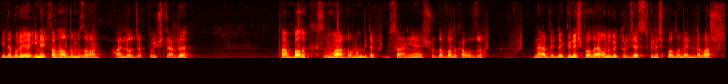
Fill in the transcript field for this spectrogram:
Yine buraya inek falan aldığımız zaman hallolacak bu işlerde. Tam balık kısmı vardı onun. Bir de bir saniye. Şurada balık havuzu. Neredeydi? Güneş balığı. Onu götüreceğiz. Güneş balığım elinde var.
